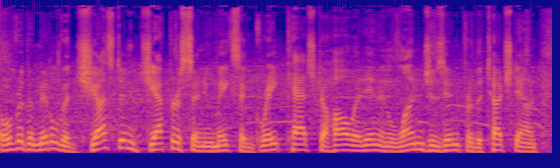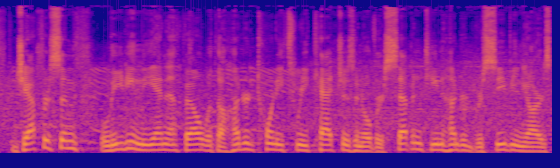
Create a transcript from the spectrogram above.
over the middle to Justin Jefferson, who makes a great catch to haul it in and lunges in for the touchdown. Jefferson leading the NFL with 123 catches and over 1,700 receiving yards.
